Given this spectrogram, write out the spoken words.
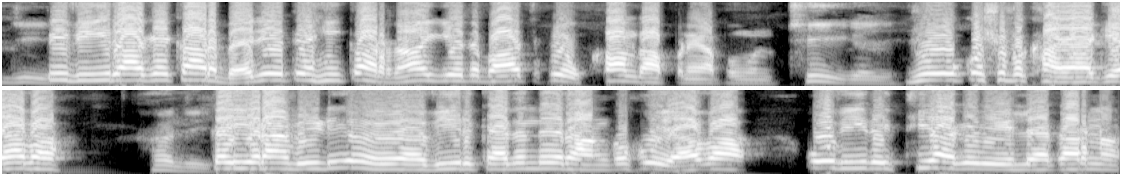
ਵੀ ਵੀਰ ਆ ਕੇ ਘਰ ਬਹਿ ਜੇ ਤੇ ਅਸੀਂ ਘਰ ਨਾ ਆਈਏ ਤੇ ਬਾਅਦ ਚ ਔਖਾ ਹੁੰਦਾ ਆਪਣੇ ਆਪ ਨੂੰ। ਠੀਕ ਹੈ ਜੀ। ਜੋ ਕੁਝ ਵਿਖਾਇਆ ਗਿਆ ਵਾ ਹਾਂਜੀ। ਕਈ ਵਾਰਾਂ ਵੀਡੀਓ ਵੀਰ ਕਹਿ ਦਿੰਦੇ ਰੰਗ ਹੋਇਆ ਵਾ ਉਹ ਵੀਰ ਇੱਥੇ ਆ ਕੇ ਵੇਖ ਲਿਆ ਕਰਨ।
